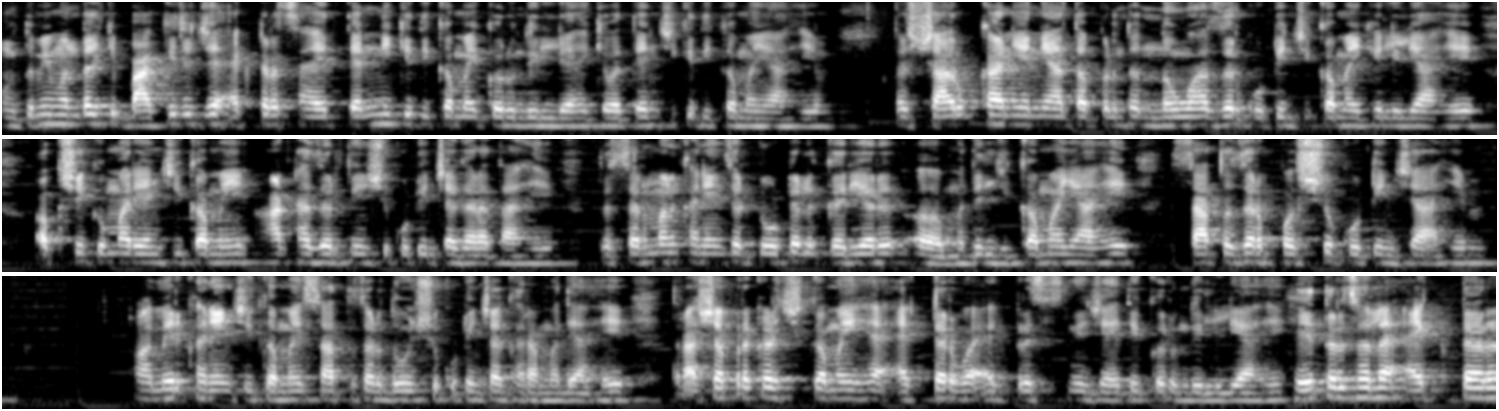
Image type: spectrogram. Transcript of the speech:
मग तुम्ही म्हणताल की बाकीचे जे ॲक्टर्स आहेत त्यांनी किती कमाई करून दिलेली आहे किंवा त्यांची किती कमाई आहे? तर शाहरुख खान यांनी आतापर्यंत नऊ हजार कोटींची कमाई केलेली आहे. अक्षय कुमार यांची कमाई आठ हजार तीनशे कोटींच्या घरात आहे. तर सलमान खान यांचं टोटल करिअर मधील जी कमाई आहे सात हजार पाचशे कोटींची आहे. आमिर खान यांची कमाई सात हजार दोनशे कोटींच्या घरामध्ये आहे. तर अशा प्रकारची कमाई ह्या ॲक्टर व ॲक्ट्रेसेसनी जी आहे ती करून दिलेली आहे. हे तर झालं ॲक्टर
